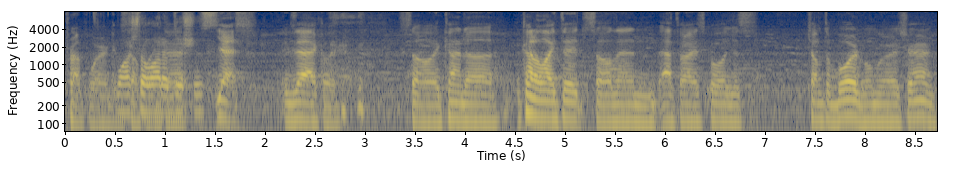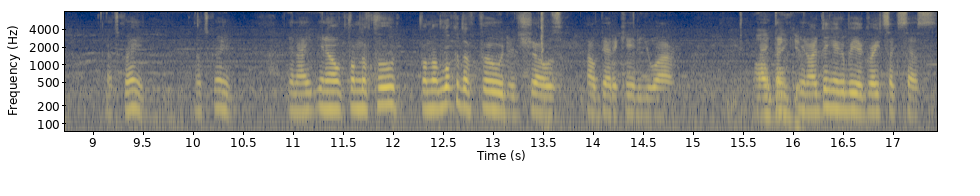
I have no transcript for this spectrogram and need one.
prep work. And. Washed a lot like of that. dishes. Yes, exactly. so I kind of kind of liked it. So then after high school, I just jumped aboard when we were at Sharon. That's great. That's great. And I, you know, from the food, from the look of the food, it shows how dedicated you are. Oh, I think, thank you. you know, I think it could be a great success.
